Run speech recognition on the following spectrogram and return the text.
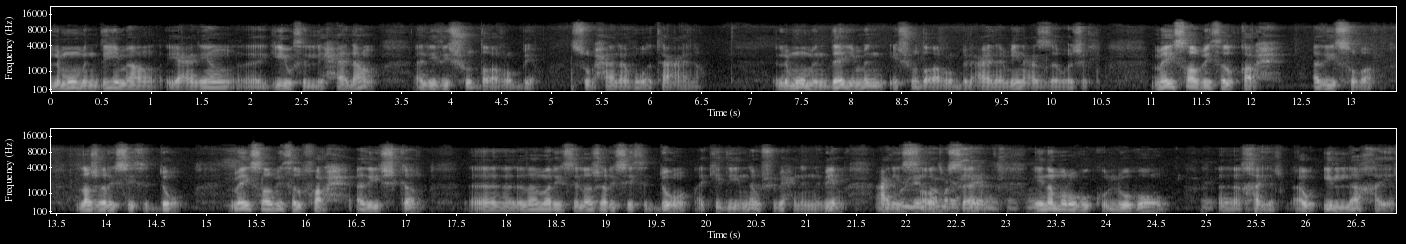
المؤمن ديما يعني يوث اللي حالة أن ذي شد ربي سبحانه وتعالى. المؤمن دايما يشد رب العالمين عز وجل. ما يصابيث القرح هذه صبر. لا جريسيث الدو. ما يصابيث الفرح هذه يشكر آه، لا مريسي لا جريسيث الدو. أكيد ينا وشبح النبي عليه الصلاة والسلام. إن أمره كله آه، خير أو إلا خير.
